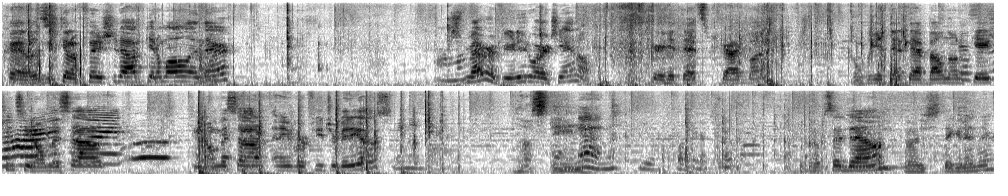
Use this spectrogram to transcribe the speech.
Okay, let's just gonna finish it up. Get them all in there. Just remember, if you're new to our channel, make sure hit that subscribe button. Don't forget that that bell notification so you don't miss out. you don't miss out on any of our future videos. We need that. The And then you flip it upside down. Flip it upside down. Go ahead and stick it in there.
